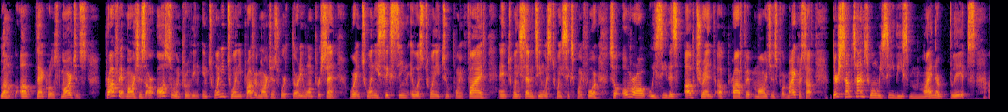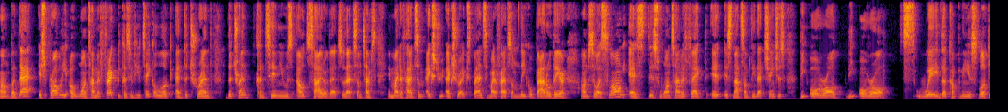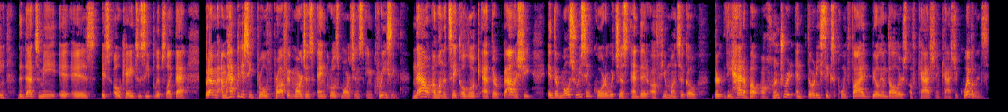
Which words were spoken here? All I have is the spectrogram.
bump up that gross margins. Profit margins are also improving. In 2020, profit margins were 31%, where in 2016 it was 22.5 and in 2017 was 26.4. So overall, we see this uptrend of profit margins for Microsoft. There's sometimes when we see these minor blips, um, but that is probably a one-time effect because if you take a look at the trend, the trend continues outside of that. So that sometimes it might have had some extra extra expense, it might have had some legal battle there. Um, so as long as this one-time effect is not something that changes the overall the overall way the company is looking, then that to me is is okay to see blips like that. But I'm I'm happy to see both profit margins and gross margins increasing. Now I want to take a look at their balance sheet. In their most recent quarter, which just ended a few months ago, they had about 136.5 billion dollars of cash and cash equivalents.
